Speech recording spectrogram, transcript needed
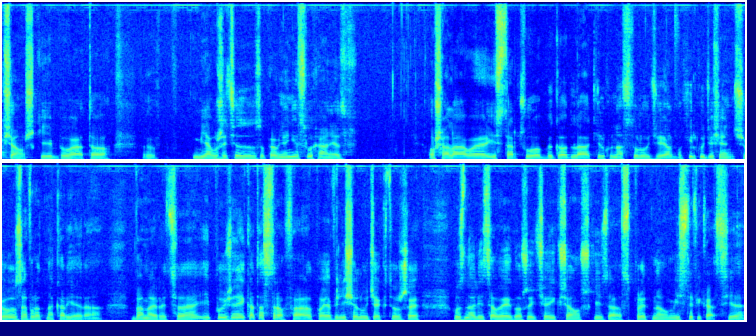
książki. Była to, e, miał życie zupełnie niesłychanie oszalałe i starczyłoby go dla kilkunastu ludzi albo kilkudziesięciu. Zawrotna kariera w Ameryce i później katastrofa. Pojawili się ludzie, którzy uznali całe jego życie i książki za sprytną mistyfikację.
